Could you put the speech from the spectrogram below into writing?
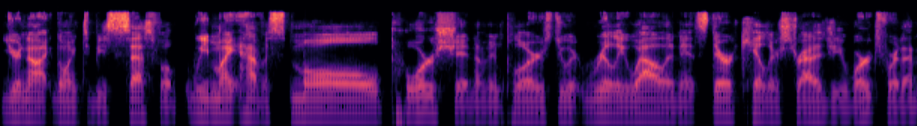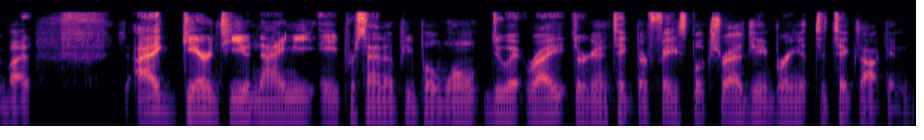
you're not going to be successful. We might have a small portion of employers do it really well and it's their killer strategy, works for them. But I guarantee you 98% of people won't do it right. They're going to take their Facebook strategy and bring it to TikTok. And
